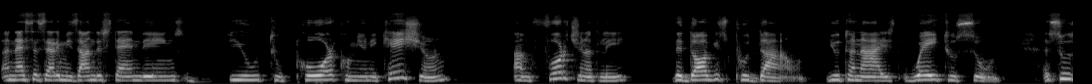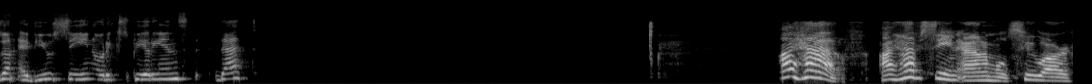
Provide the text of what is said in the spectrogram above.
unnecessary misunderstandings due to poor communication, unfortunately, the dog is put down, euthanized way too soon. Uh, Susan, have you seen or experienced that? I have. I have seen animals who are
